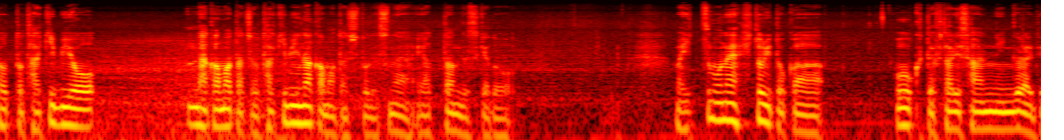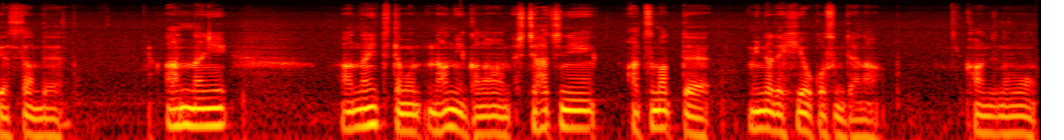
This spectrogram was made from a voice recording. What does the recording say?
ちょっと焚き火を仲間たちと焚き火仲間たちとですねやったんですけど、まあ、いつもね1人とか多くて2人3人ぐらいでやってたんであんなにあんなにって言っても何人かな78人集まってみんなで火を起こすみたいな感じのもう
